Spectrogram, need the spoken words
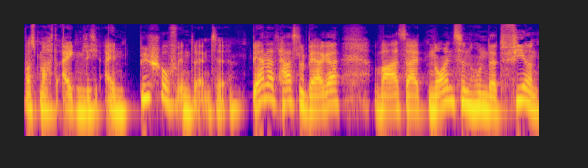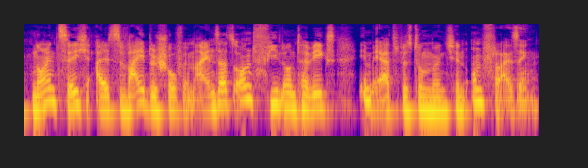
was macht eigentlich ein Bischof in Rente? Bernhard Hasselberger war seit 1994 als Weihbischof im Einsatz und viel unterwegs im Erzbistum München und Freising.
